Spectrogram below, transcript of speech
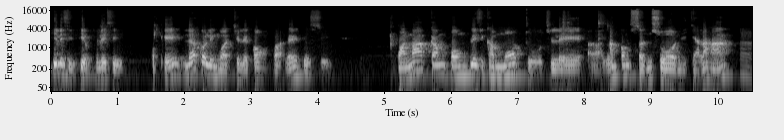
迄個是對，迄個是 OK，另一個另外一個講法咧就是，我那刚崩，你是看模组之类，呃，人工绳索你讲了哈。嗯。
